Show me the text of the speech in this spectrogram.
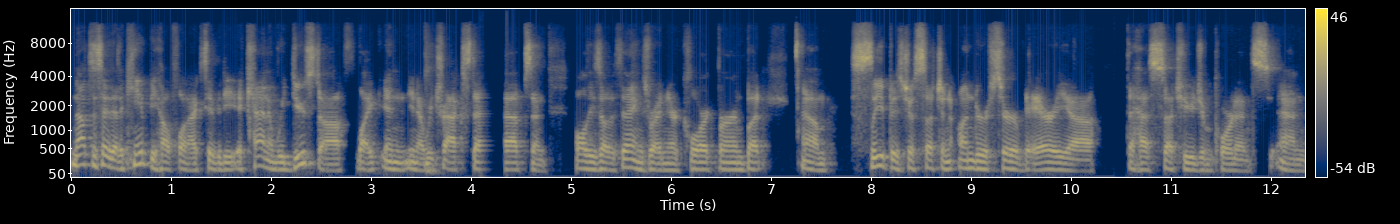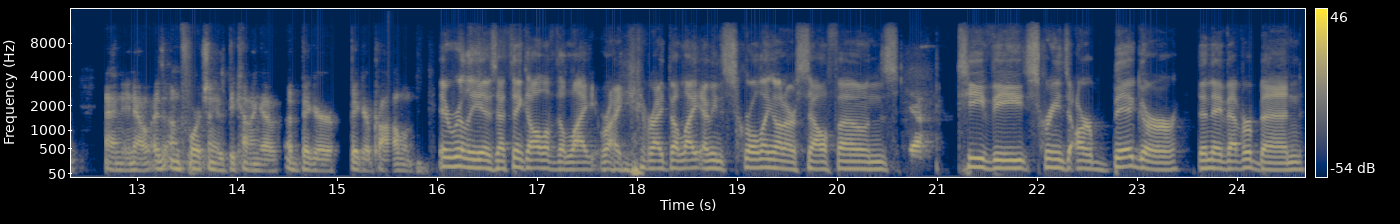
not to say that it can't be helpful in activity. It can, and we do stuff like in you know we track steps and all these other things right near caloric burn. But um, sleep is just such an underserved area that has such huge importance and and you know unfortunately is becoming a, a, bigger bigger problem. It really is. I think all of the light right right? The light i mean scrolling on our cell phones yeah. tv screens are bigger than they've ever been.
